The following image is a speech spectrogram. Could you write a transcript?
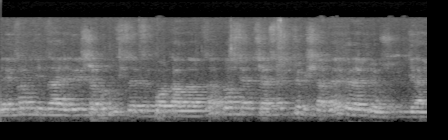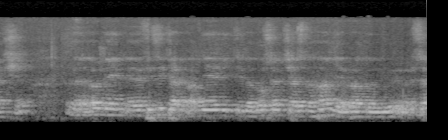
elektronik imza ile giriş yapılmış ise bizim portallarımıza dosyanın içerisindeki tüm işlemleri görebiliyoruz giren kişi. E, örneğin e, fiziken adliyeye gittiğinde dosyanın içerisinde hangi evrakları görüyor ise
